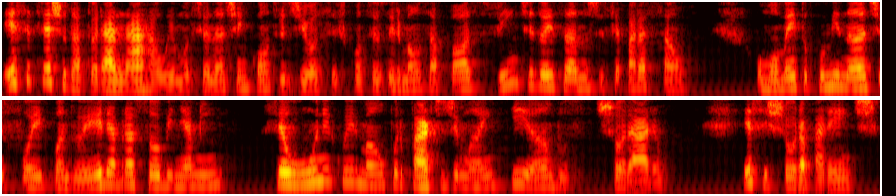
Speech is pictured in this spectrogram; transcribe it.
Esse trecho da Torá narra o emocionante encontro de Yosef com seus irmãos após 22 anos de separação. O momento culminante foi quando ele abraçou Benjamim, seu único irmão por parte de mãe, e ambos choraram. Esse choro aparente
